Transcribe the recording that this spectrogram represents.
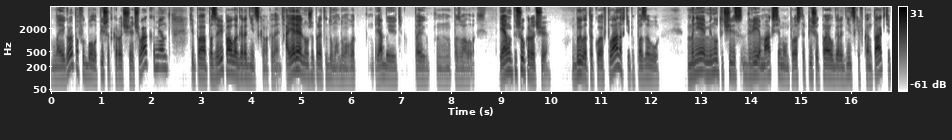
моей игрой по футболу пишет, короче, чувак коммент, типа, позови Павла Городницкого когда-нибудь. А я реально уже про это думал. Думал, вот я бы, типа, позвал его. Я ему пишу, короче, было такое в планах, типа, позову. Мне минуты через две максимум просто пишет Павел Городницкий ВКонтакте,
